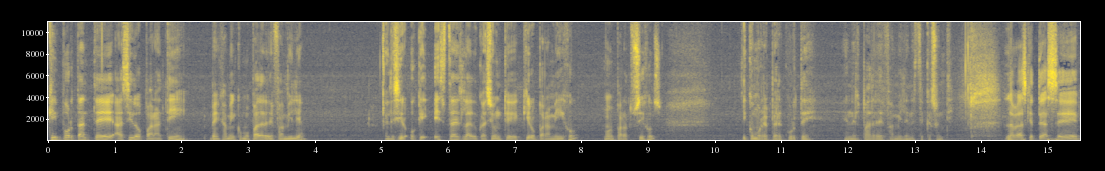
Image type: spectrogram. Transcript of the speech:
Qué importante ha sido para ti, Benjamín, como padre de familia, el decir, ok, esta es la educación que quiero para mi hijo, ¿no? Para tus hijos, y cómo repercute en el padre de familia, en este caso en ti. La verdad es que te hace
